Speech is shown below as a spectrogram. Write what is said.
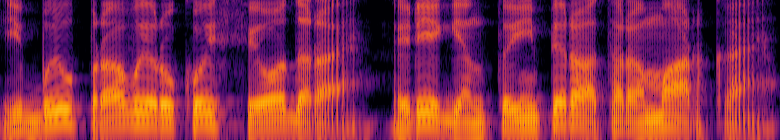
и был правой рукой Федора, регента императора Марка.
